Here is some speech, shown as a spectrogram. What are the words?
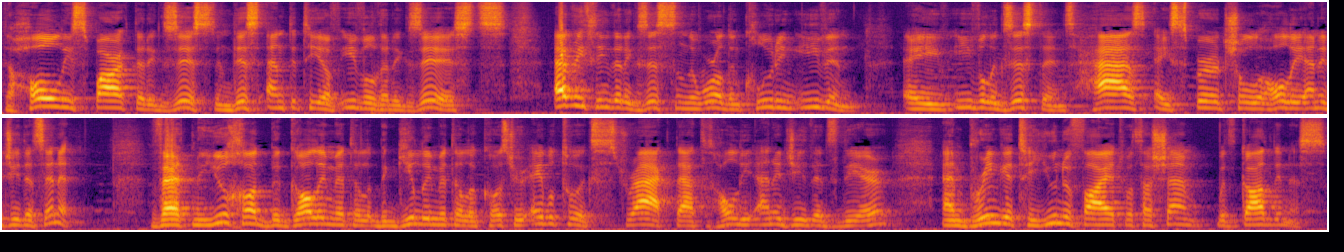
the holy spark that exists in this entity of evil that exists, everything that exists in the world, including even a evil existence, has a spiritual holy energy that's in it. You're able to extract that holy energy that's there and bring it to unify it with Hashem, with godliness.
